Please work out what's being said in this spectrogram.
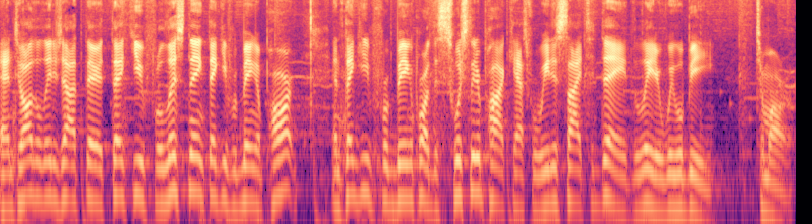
And to all the leaders out there, thank you for listening. Thank you for being a part. And thank you for being a part of the Switch Leader podcast where we decide today the leader we will be tomorrow.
